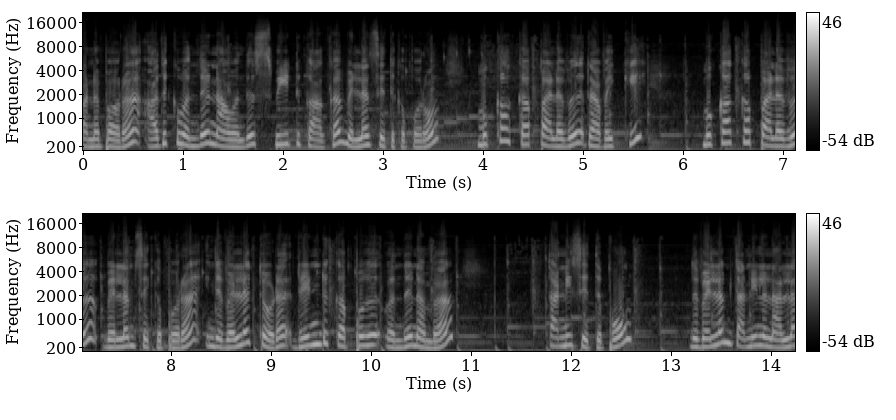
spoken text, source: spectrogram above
பண்ண போகிறேன் அதுக்கு வந்து நான் வந்து ஸ்வீட்டுக்காக வெல்லம் சேர்த்துக்க போகிறோம் முக்கால் கப் அளவு ரவைக்கு முக்கால் கப் அளவு வெல்லம் சேர்க்க போகிறேன் இந்த வெள்ளத்தோட ரெண்டு கப்பு வந்து நம்ம தண்ணி சேர்த்துப்போம். இந்த வெல்லம் தண்ணியில் நல்லா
